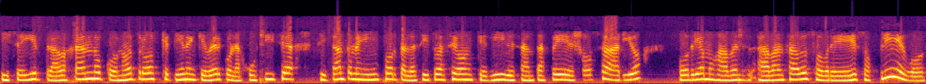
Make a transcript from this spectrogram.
y seguir trabajando con otros que tienen que ver con la justicia. Si tanto les importa la situación que vive Santa Fe y Rosario, podríamos haber avanzado sobre esos pliegos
